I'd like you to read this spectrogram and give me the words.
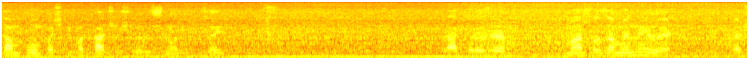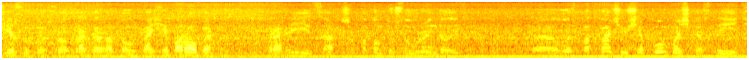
там помпочки подкачуючої ручної. Цей. Трактор вже масло замінили. Вообще супер, все, трактор готов. Хай ще поробить, прогріється, щоб потім точно уровень долить. Е, Ось подкачуюча помпочка стоїть.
